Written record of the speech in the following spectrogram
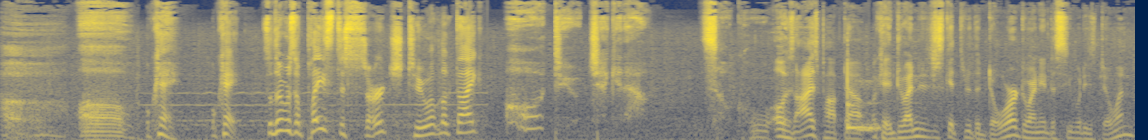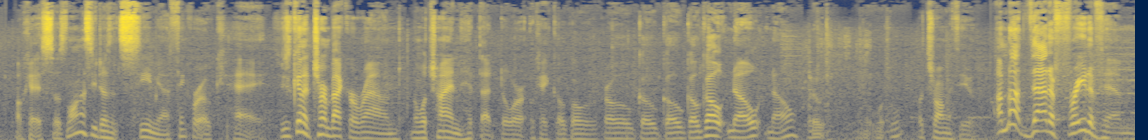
Oh, okay, okay. So there was a place to search too. It looked like. Oh, dude, check it out. It's so cool. Oh, his eyes popped out. Okay, do I need to just get through the door? Do I need to see what he's doing? Okay, so as long as he doesn't see me, I think we're okay. He's gonna turn back around, and we'll try and hit that door. Okay, go, go, go, go, go, go, go. No, no. What's wrong with you? I'm not that afraid of him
